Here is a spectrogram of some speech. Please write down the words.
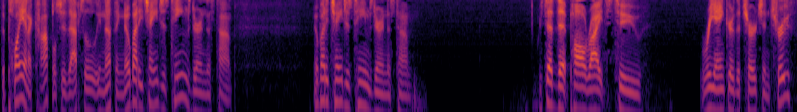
The plan accomplishes absolutely nothing. Nobody changes teams during this time. Nobody changes teams during this time. We said that Paul writes to re anchor the church in truth,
